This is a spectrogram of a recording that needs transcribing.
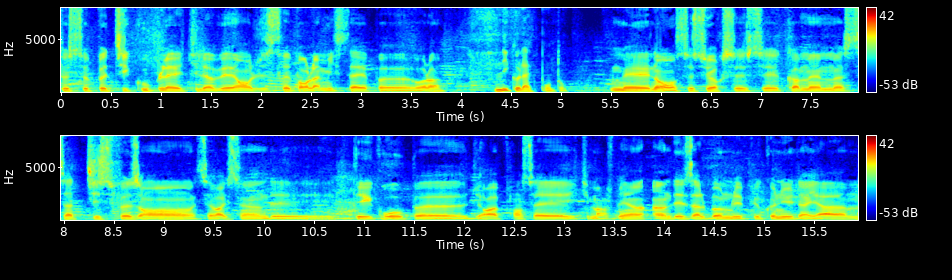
que ce petit couplet qu'il avait enregistré pour la mixtape, euh, voilà. Nicolas Ponton. Mais non, c'est sûr que c'est- quand même satisfaisant. C'est vrai que c'est un des, des groupes euh, du rap français qui marche bien, un des albums les plus connus d'Ayam.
